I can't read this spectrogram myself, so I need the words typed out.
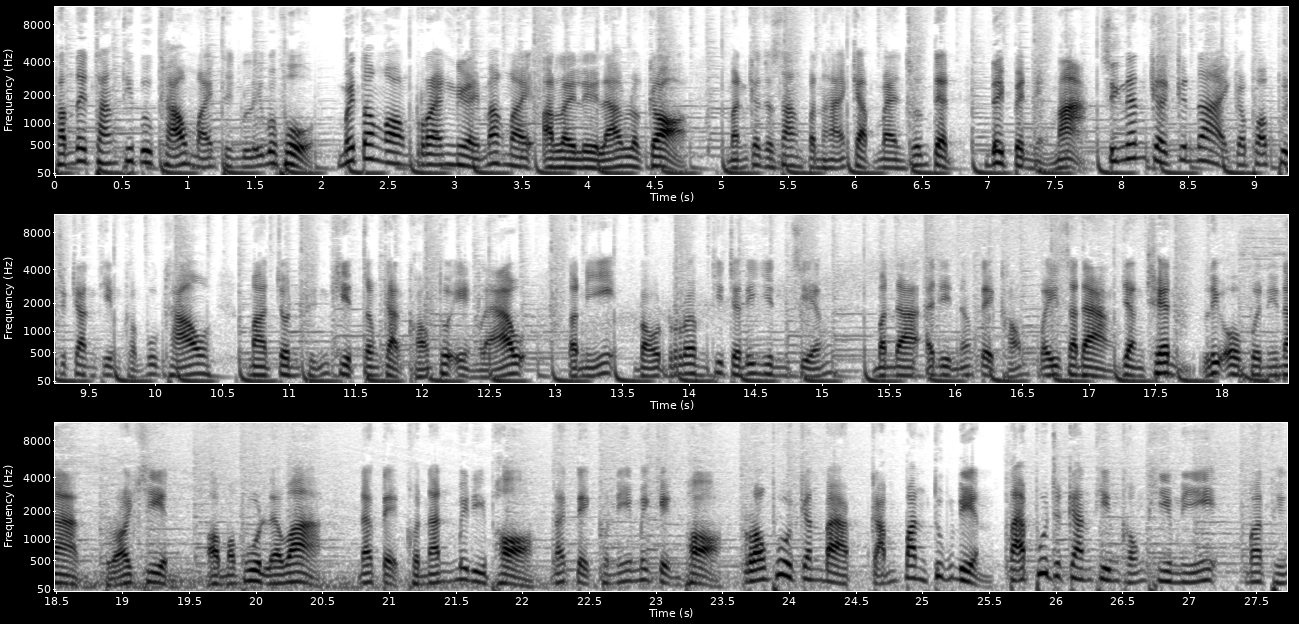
ทำได้ทั้งที่พวกเขาหมายถึงลิเวอร์พูลไม่ต้องออกแรงเหนื่อยมากมายอะไรเลยแล้วแล้วก็มันก็จะสร้างปัญหากับแมนเชสเตอร์ได้เป็นอย่างมาก สิ่งนั้นเกิดขึ้นได้ก็เพราะผู้จัดการทีมของพวกเขา มาจนถึงขีดจำกัดของตัวเองแล้ว ตอนนี้เราเริ่มที่จะได้ยินเสียงบรรดาอดีตนักเตะของปีศาจแดงอย่างเช่นลิโอเฟอร์นินานด์รอยคีนออกมาพูดแล้วว่านักเตะคนนั้นไม่ดีพอ นักเตะคนนี้ไม่เก่งพอ เราพูดกันแบบกำปั้นทุกเดือนแต่ผู้จัดการทีมของทีมนี้มาถึง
